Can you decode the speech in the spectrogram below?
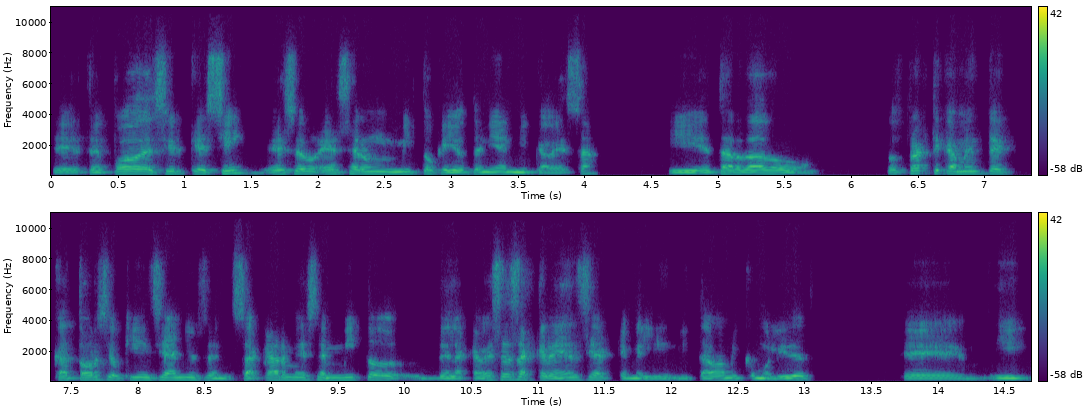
eh, te puedo decir que sí, ese, ese, era un mito que yo tenía en mi cabeza y he tardado pues prácticamente 14 o 15 años en sacarme ese mito de la cabeza, esa creencia que me limitaba a mí como líder. Eh, y,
